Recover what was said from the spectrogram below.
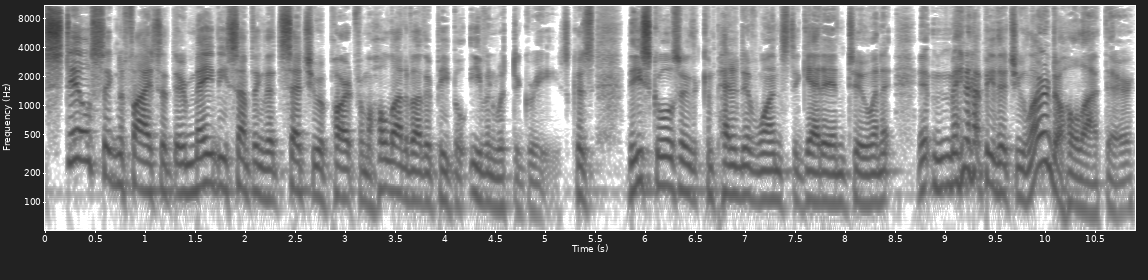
still signifies that there may be something that sets you apart from a whole lot of other people, even with degrees. Because these schools are the competitive ones to get into. And it, it may not be that you learned a whole lot there,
